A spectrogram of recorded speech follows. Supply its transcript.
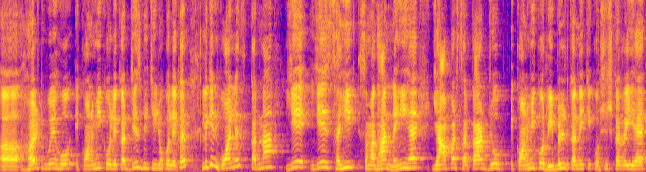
आ, हर्ट हुए हो इकोनॉमी को लेकर जिस भी चीज़ों को लेकर लेकिन वायलेंस करना ये ये सही समाधान नहीं है। यहाँ पर सरकार जो इकोनॉमी को रिबिल्ड करने की कोशिश कर रही है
